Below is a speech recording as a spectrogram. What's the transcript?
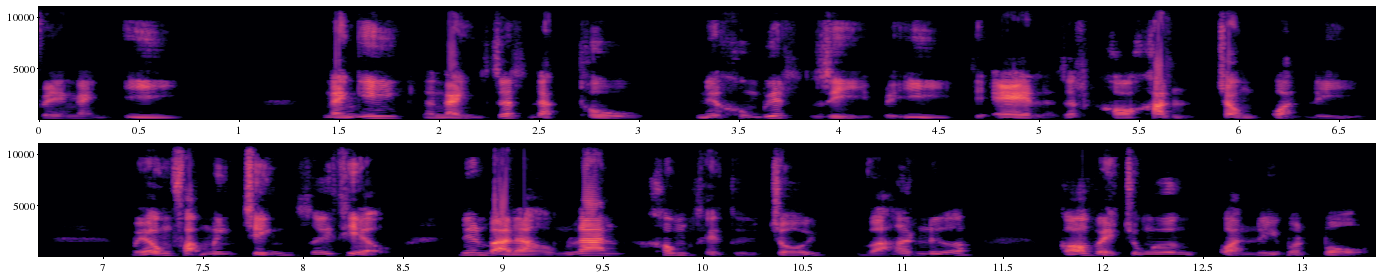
về ngành Y. Ngành Y là ngành rất đặc thù, nếu không biết gì về Y thì e là rất khó khăn trong quản lý. Bởi ông Phạm Minh Chính giới thiệu nên bà Đào Hồng Lan không thể từ chối và hơn nữa, có về Trung ương quản lý một bộ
